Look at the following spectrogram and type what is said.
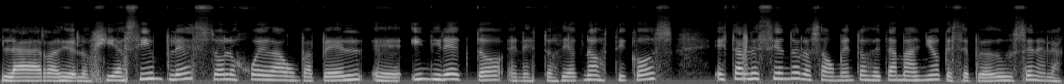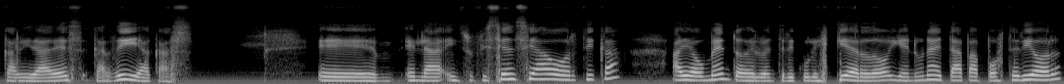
La radiología simple solo juega un papel eh, indirecto en estos diagnósticos estableciendo los aumentos de tamaño que se producen en las cavidades cardíacas. Eh, en la insuficiencia aórtica hay aumento del ventrículo izquierdo y en una etapa posterior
